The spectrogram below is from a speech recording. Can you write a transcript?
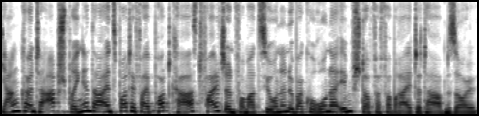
Young könnte abspringen, da ein Spotify-Podcast Falschinformationen über Corona-Impfstoffe verbreitet haben soll.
